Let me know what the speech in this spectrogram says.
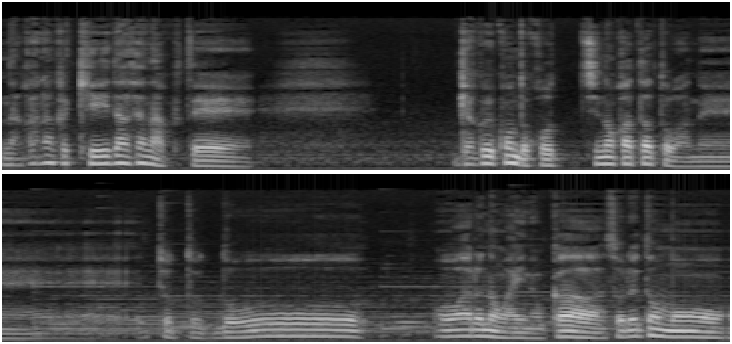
なかなか切り出せなくて逆に今度こっちの方とはねちょっとどう終わるのがいいのかそれとも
